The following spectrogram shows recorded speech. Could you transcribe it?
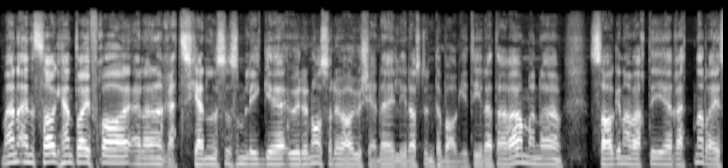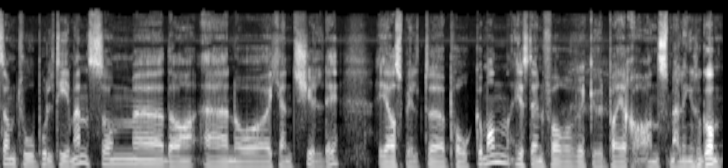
Men en sak henta ifra eller en rettskjennelse som ligger ute nå, så det har jo skjedd en liten stund tilbake i tid, dette her. Men uh, saken har vært i retten og dreier seg om to politimenn som uh, da er nå kjent skyldig i å ha spilt uh, Pokémon istedenfor å rykke ut på ei ransmelding som kom.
